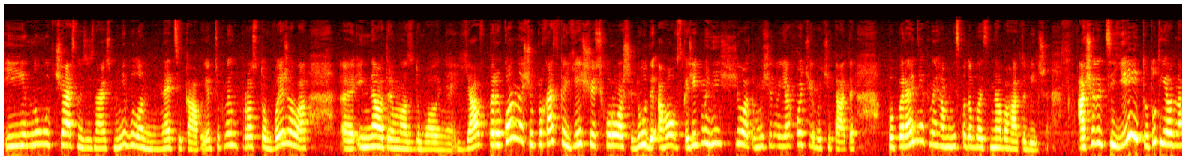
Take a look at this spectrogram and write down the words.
і, ну, чесно зізнаюсь, мені було не цікаво. Я цю книгу просто вижила і не отримала задоволення. Я переконана, що в Прохаська є щось хороше. Люди, аго, скажіть мені що, тому що ну, я хочу його читати. Попередня книга мені сподобалась набагато більше. А щодо цієї, то тут є одна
